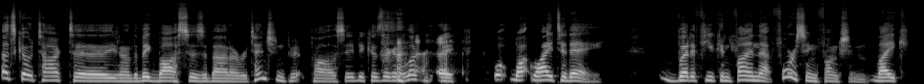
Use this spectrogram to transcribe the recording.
let's go talk to you know the big bosses about our retention p- policy because they're going to look and say, well, wh- why today? But if you can find that forcing function, like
